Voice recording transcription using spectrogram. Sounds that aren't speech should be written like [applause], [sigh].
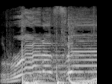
Right affair.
